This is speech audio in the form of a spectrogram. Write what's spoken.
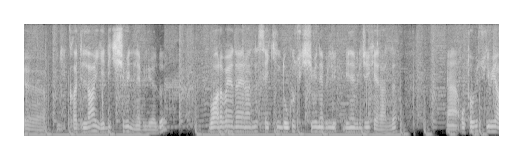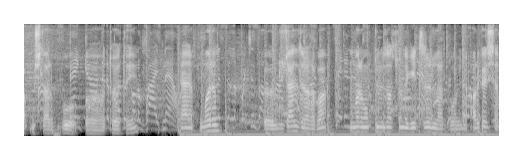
Ee, Cadillac 7 kişi binilebiliyordu. Bu arabaya da herhalde 8-9 kişi binebili- binebilecek herhalde. Yani otobüs gibi yapmışlar bu e, Toyota'yı. Yani umarım e, güzeldir araba. Umarım optimizasyonu da getirirler bu oyuna. Arkadaşlar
